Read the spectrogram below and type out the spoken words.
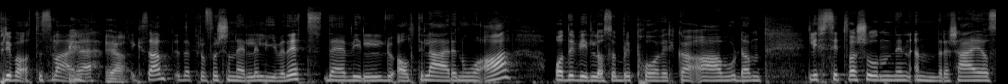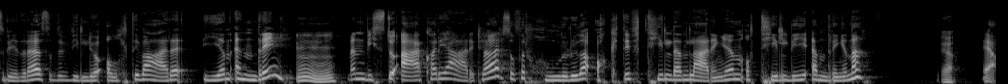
private sfære. Ja. Det profesjonelle livet ditt. Det vil du alltid lære noe av. Og det vil også bli påvirka av hvordan livssituasjonen din endrer seg osv. Så, videre. så det vil jo alltid være i en endring. Mm. Men hvis du er karriereklar, så forholder du deg aktivt til den læringen og til de endringene. Ja, Ja.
